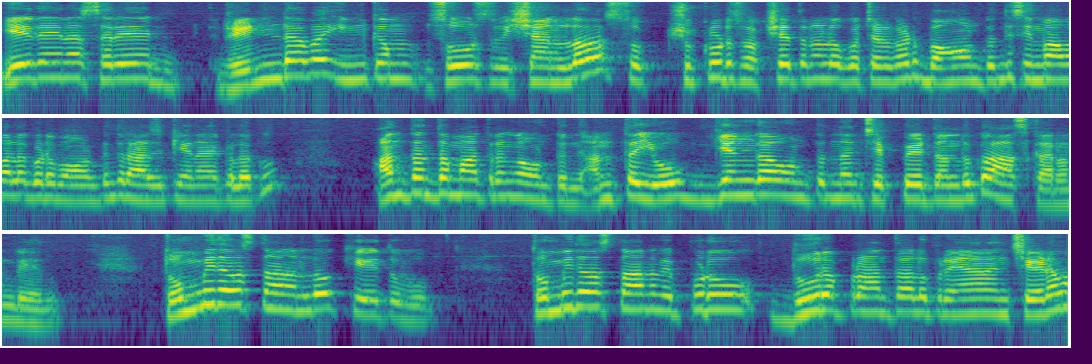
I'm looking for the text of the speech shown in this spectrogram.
ఏదైనా సరే రెండవ ఇన్కమ్ సోర్స్ విషయంలో సు- శుక్రుడు స్వక్షేత్రంలోకి వచ్చాడు కాబట్టి బాగుంటుంది. సినిమా వాళ్ళకు కూడా బాగుంటుంది. రాజకీయ నాయకులకు అంతంత మాత్రంగా ఉంటుంది. అంత యోగ్యంగా ఉంటుందని చెప్పేటందుకు ఆస్కారం లేదు. తొమ్మిదవ స్థానంలో కేతువు. తొమ్మిదవ స్థానం ఎప్పుడు దూర ప్రాంతాలు ప్రయాణం చేయడం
